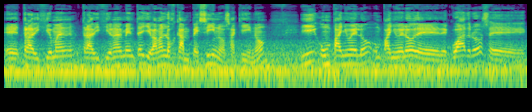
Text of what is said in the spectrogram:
eh, tradicionalmente llevaban los campesinos aquí, ¿no? Y un pañuelo, un pañuelo de, cuadros, eh,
